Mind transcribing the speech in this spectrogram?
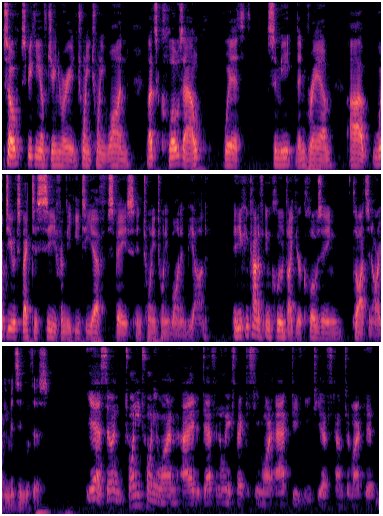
So, speaking of January in 2021, let's close out with Sumit, then Graham. Uh, what do you expect to see from the ETF space in 2021 and beyond? And you can kind of include like your closing thoughts and arguments in with this. Yeah, so in 2021, I'd definitely expect to see more active ETFs come to market.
